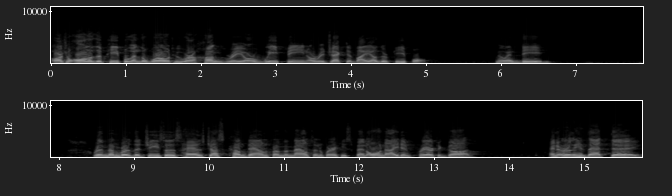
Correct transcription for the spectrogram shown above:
Or to all of the people in the world who are hungry or weeping or rejected by other people. No, indeed. Remember that Jesus has just come down from a mountain where he spent all night in prayer to God. And early that day,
